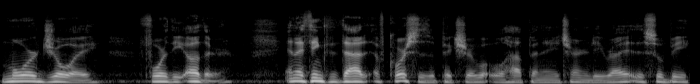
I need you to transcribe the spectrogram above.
more joy for the other. And I think that that, of course, is a picture of what will happen in eternity, right? This will be,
